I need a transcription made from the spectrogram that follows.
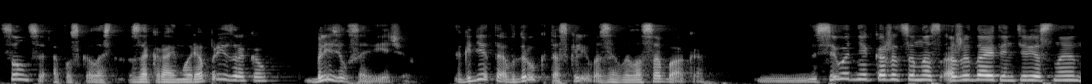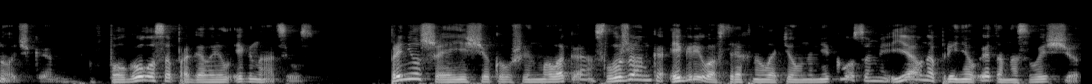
Солнце опускалось за край моря призраков, близился вечер. Где-то вдруг тоскливо завыла собака. «Сегодня, кажется, нас ожидает интересная ночка», – в полголоса проговорил Игнациус. Принесшая еще кувшин молока, служанка игриво встряхнула темными косами, явно приняв это на свой счет.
